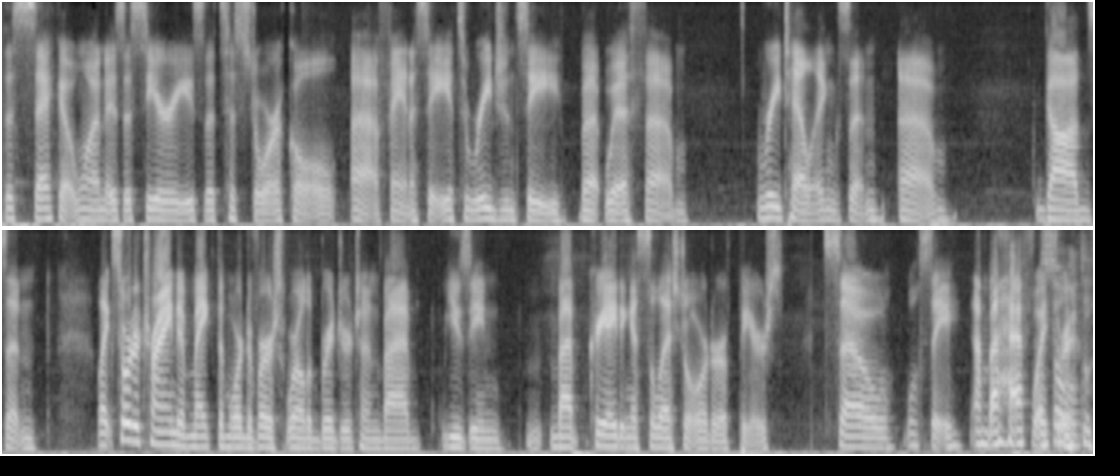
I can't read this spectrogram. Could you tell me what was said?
the second one is a series that's historical uh, fantasy. It's Regency, but with um, retellings and um, gods and like sort of trying to make the more diverse world of Bridgerton by using by creating a celestial order of peers. So we'll see. I'm about halfway Sold. through.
